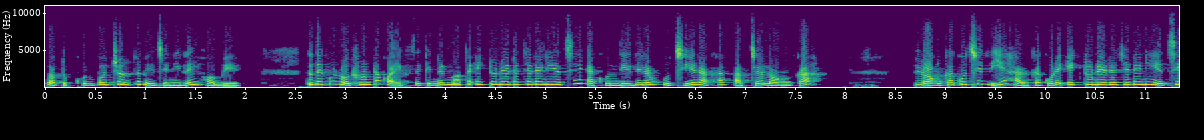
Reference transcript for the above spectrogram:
ততক্ষণ পর্যন্ত ভেজে নিলেই হবে। তো দেখুন, রসুনটা কয়েক সেকেন্ডের মতো একটু নেড়ে চেড়ে নিয়েছি। এখন দিয়ে দিলাম কুচিয়ে রাখা কাঁচা লঙ্কা। লঙ্কা কুচি দিয়ে হালকা করে একটু নেড়ে চেড়ে নিয়েছি।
